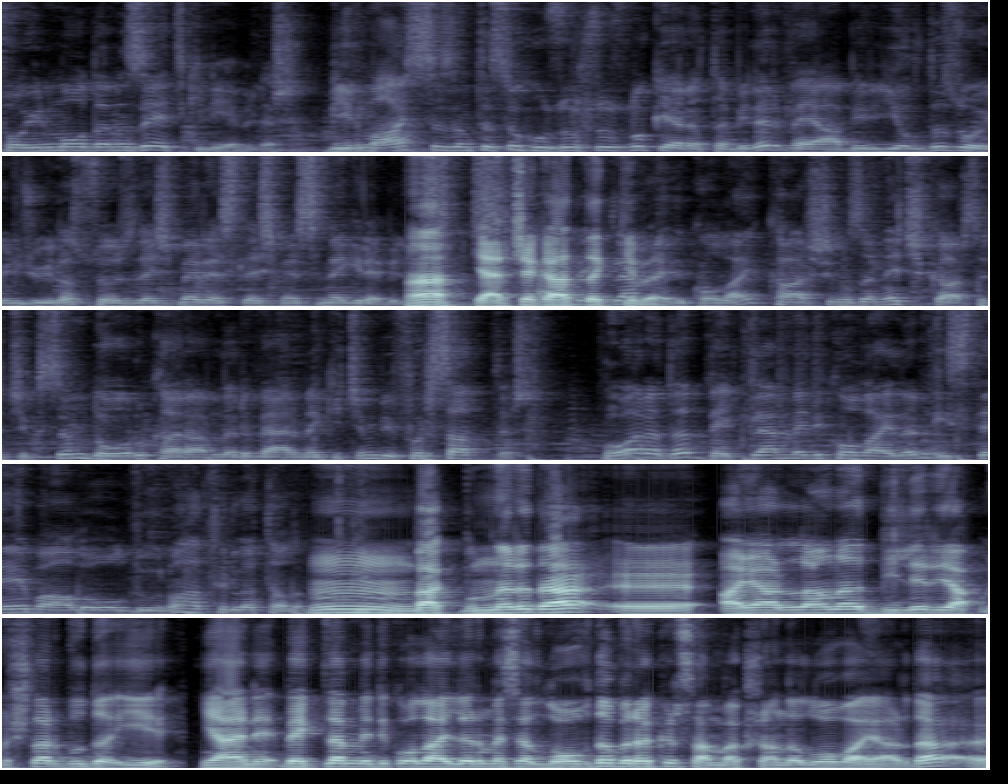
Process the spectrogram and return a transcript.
Soyunma odanızı etkileyebilir. Bir maaş sızıntısı huzursuzluk yaratabilir veya bir yıldız oyuncuyla sözleşme resleşmesine girebilirsiniz. Ha, gerçek hayattaki gibi. beklenmedik olay karşınıza ne çıkarsa çıksın doğru kararları vermek için bir fırsattır. Bu arada beklenmedik olayların isteğe bağlı olduğunu hatırlatalım. Hmm, bak bunları da e, ayarlanabilir yapmışlar. Bu da iyi. Yani beklenmedik olayları mesela low'da bırakırsan bak şu anda low ayarda e,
